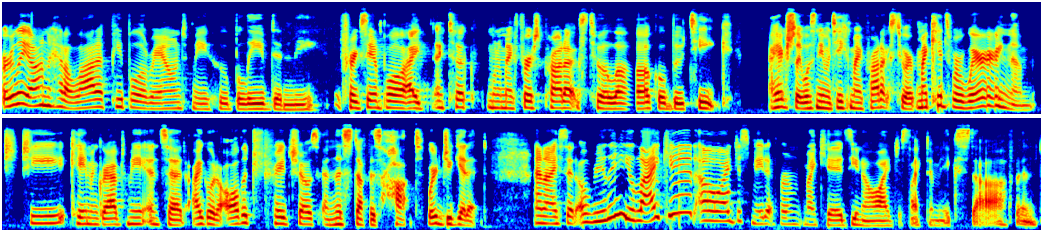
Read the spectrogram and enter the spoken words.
early on, I had a lot of people around me who believed in me. For example, I, I took one of my first products to a local boutique I actually wasn't even taking my products to her. My kids were wearing them. She came and grabbed me and said, I go to all the trade shows and this stuff is hot. Where'd you get it? And I said, Oh, really? You like it? Oh, I just made it for my kids. You know, I just like to make stuff. And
